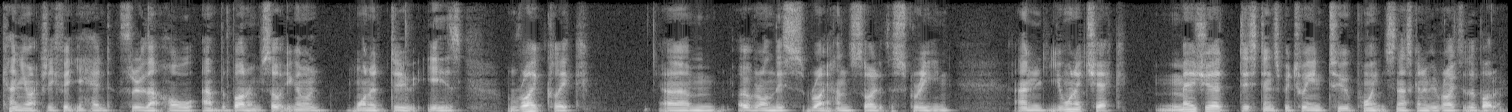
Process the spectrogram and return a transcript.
can you actually fit your head through that hole at the bottom? So what you're going to want to do is right click um, over on this right hand side of the screen and you want to check measure distance between two points and that's going to be right at the bottom.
